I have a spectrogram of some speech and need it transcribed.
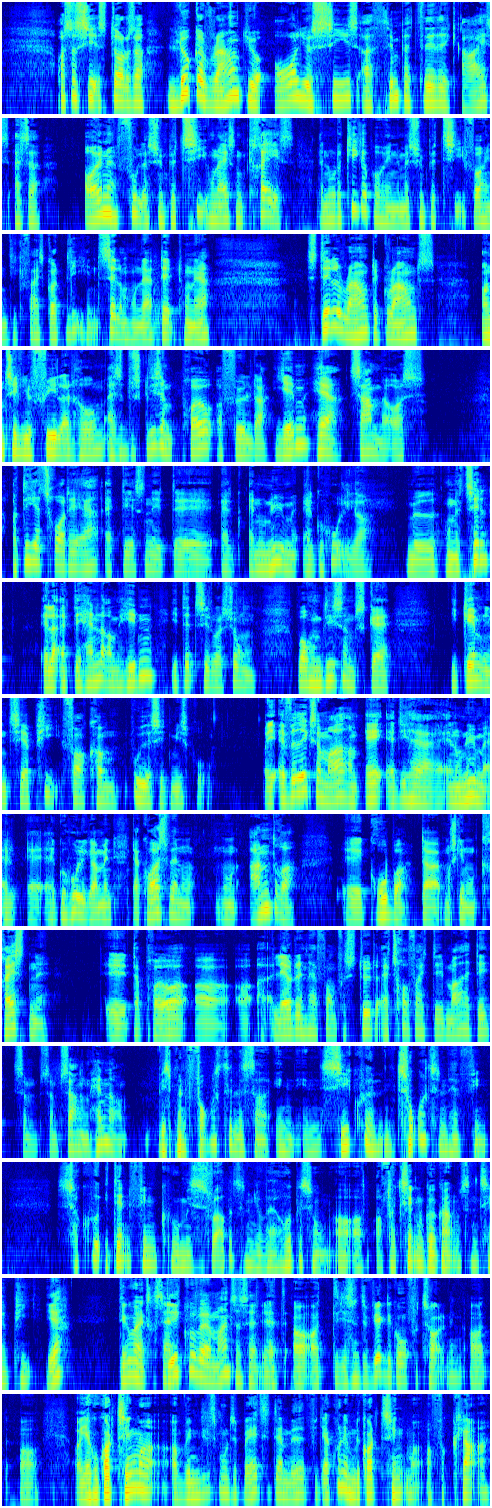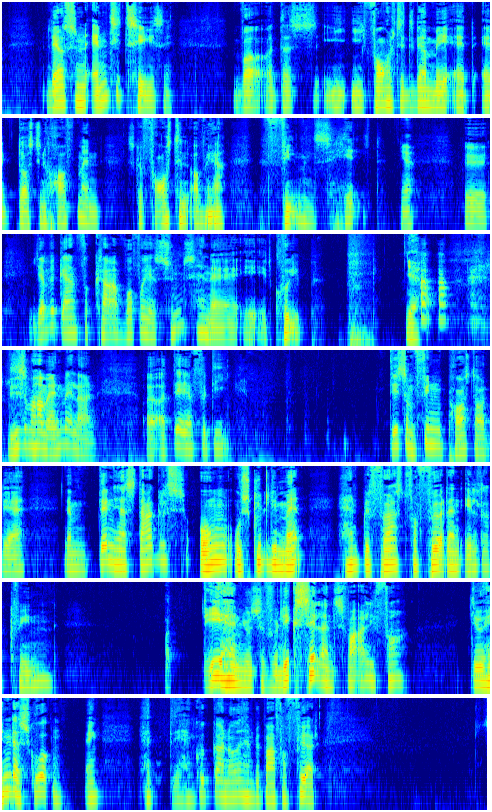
Og så siger, står der så, look around you, all you see are sympathetic eyes. Altså øjne fuld af sympati. Hun er i sådan en kreds af nogen, der kigger på hende med sympati for hende. De kan faktisk godt lide hende, selvom hun er den, hun er. Still around the grounds until you feel at home. Altså, du skal ligesom prøve at føle dig hjemme her sammen med os. Og det, jeg tror, det er, at det er sådan et øh, anonyme alkoholikermøde, hun er til. Eller at det handler om hende i den situation, hvor hun ligesom skal igennem en terapi for at komme ud af sit misbrug. Og jeg ved ikke så meget om A af de her anonyme al- alkoholikere, men der kunne også være nogle, nogle andre øh, grupper, der måske nogle kristne øh, der prøver at, at lave den her form for støtte. Og jeg tror faktisk, det er meget af det, som, som sangen handler om. Hvis man forestiller sig en, en sequel, en tor til den her film, så kunne i den film kunne Mrs. Robertson jo være hovedperson, og, og, og for eksempel gå i gang med sådan en terapi. Ja. Det kunne være interessant. Det kunne være meget interessant, ja. At, og, og det, jeg synes, det er virkelig god fortolkning, og, og, og jeg kunne godt tænke mig at vende en lille smule tilbage til det med, for jeg kunne nemlig godt tænke mig at forklare, lave sådan en antitese, hvor der, i, i forhold til det der med, at, at Dustin Hoffman skal forestille at være filmens held. Ja. Øh, jeg vil gerne forklare, hvorfor jeg synes, han er et kryb. Ja. ligesom ham anmelderen. Og, og det er fordi, det som filmen påstår, det er, jamen, den her stakkels, unge, uskyldige mand, han blev først forført af en ældre kvinde. Og det er han jo selvfølgelig ikke selv ansvarlig for. Det er jo hende, der er skurken. Ikke? Han, det, han kunne ikke gøre noget, han blev bare forført.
